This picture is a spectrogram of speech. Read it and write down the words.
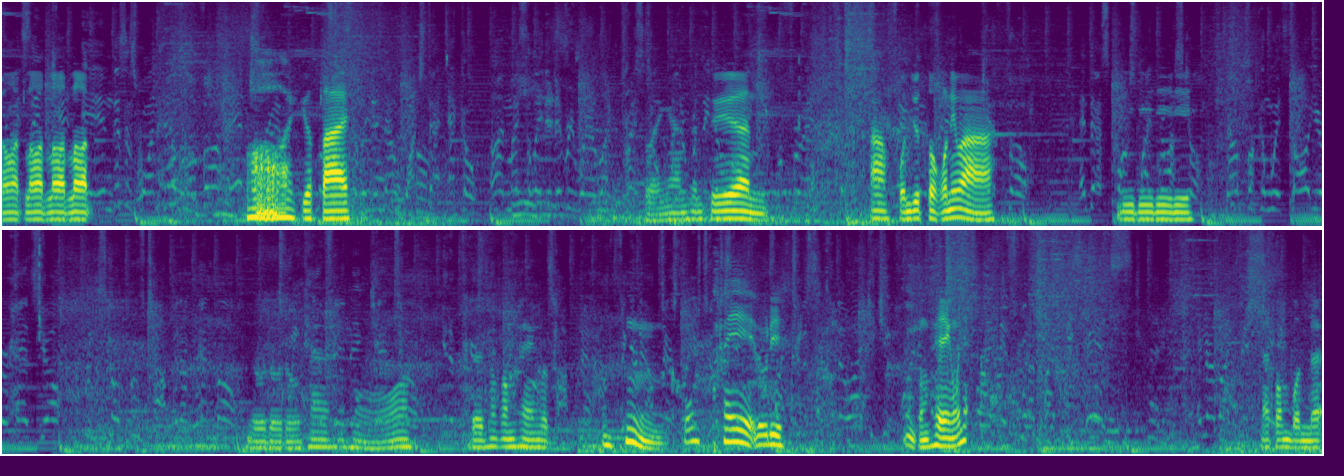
รอดรอดรอดรอดโอ้ยเกือบตาย สวยงามเพื่อนๆอ้าวฝนหยุดตกแล้วนี่หว่า ดีดีดีดีดูดูดูถ้าโอ้โห เดินเข้ากำแพงแบบอื้อหือโคตรเท่ดูดิอีกกำแพงวะเนี่ย ได้ป้อมบนด้ว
